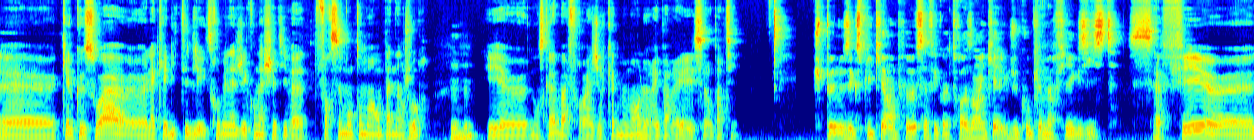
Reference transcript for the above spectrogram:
Euh, quelle que soit euh, la qualité de l'électroménager qu'on achète, il va forcément tomber en panne un jour. Mhm. Et euh, dans ce cas, bah, faut réagir calmement, le réparer et c'est reparti. Tu peux nous expliquer un peu, ça fait quoi, trois ans et quelques du coup que Murphy existe? Ça fait euh,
